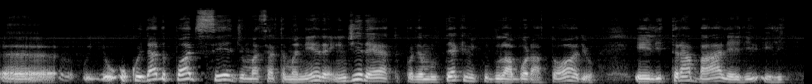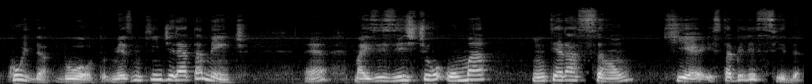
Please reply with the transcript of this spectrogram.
uh, o, o, cuidado pode ser, de uma certa maneira, indireto. Por exemplo, o técnico do laboratório, ele trabalha, ele, ele cuida do outro, mesmo que indiretamente. Né? Mas existe uma interação que é estabelecida.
